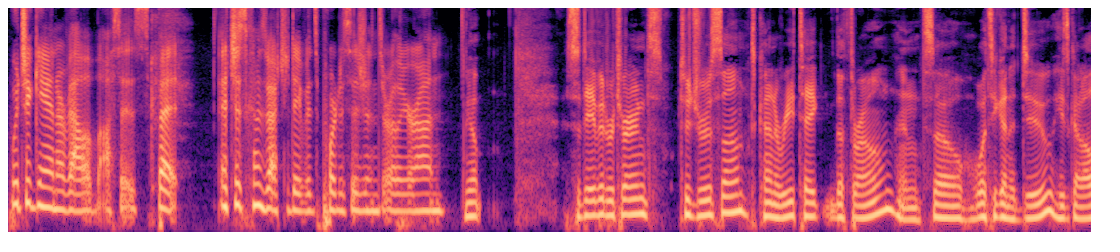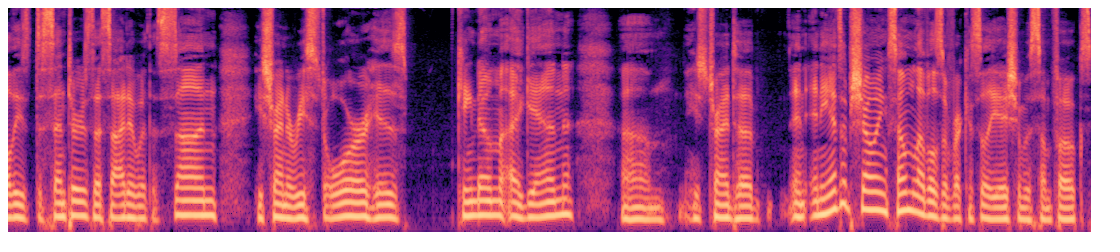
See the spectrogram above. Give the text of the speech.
which again are valid losses. But it just comes back to David's poor decisions earlier on. Yep. So David returns to Jerusalem to kind of retake the throne. And so what's he going to do? He's got all these dissenters that sided with his son. He's trying to restore his kingdom again. Um, he's trying to, and, and he ends up showing some levels of reconciliation with some folks.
